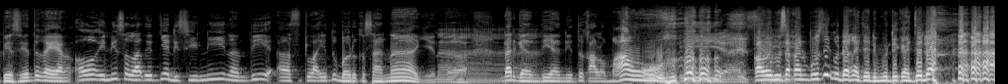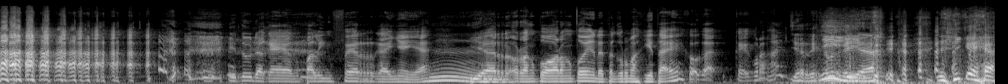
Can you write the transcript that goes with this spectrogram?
Biasanya tuh kayak yang oh ini sholat idnya di sini nanti eh, setelah itu baru ke sana gitu. Nah. Ntar gantian itu kalau mau. Iya kalau misalkan pusing udah nggak jadi mudik aja dah. itu udah kayak yang paling fair kayaknya ya. Hmm. Biar orang tua orang tua yang datang ke rumah kita, eh kok gak, kayak kurang ajar ya. iya. gitu. Jadi kayak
